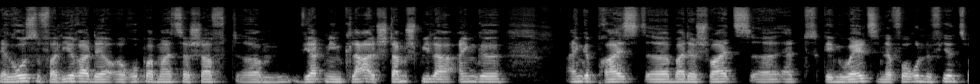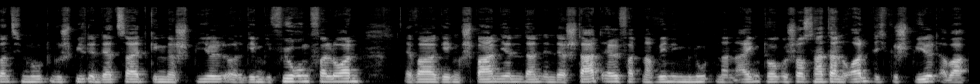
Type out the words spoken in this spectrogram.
der große Verlierer der Europameisterschaft. Ähm, wir hatten ihn klar als Stammspieler einge, eingepreist äh, bei der Schweiz. Äh, er hat gegen Wales in der Vorrunde 24 Minuten gespielt. In der Zeit ging das Spiel oder ging die Führung verloren. Er war gegen Spanien dann in der Startelf, hat nach wenigen Minuten ein Eigentor geschossen, hat dann ordentlich gespielt, aber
